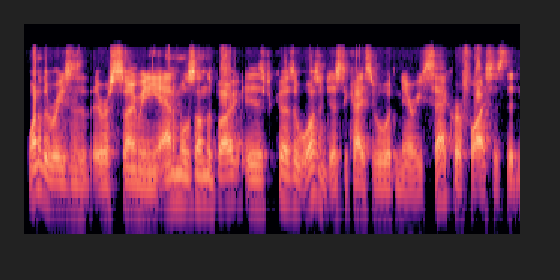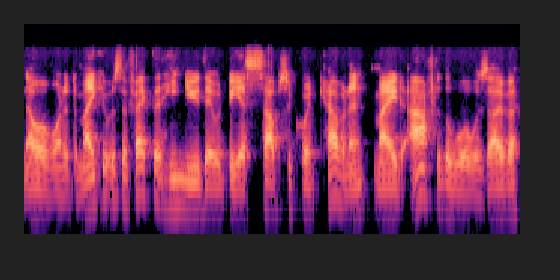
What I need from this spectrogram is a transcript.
One of the reasons that there are so many animals on the boat is because it wasn't just a case of ordinary sacrifices that Noah wanted to make, it was the fact that he knew there would be a subsequent covenant made after the war was over,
